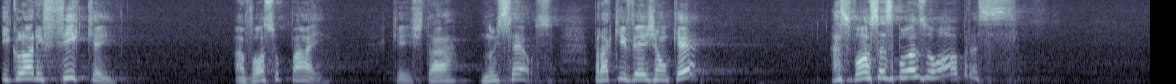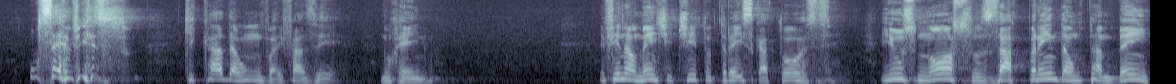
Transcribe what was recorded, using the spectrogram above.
e glorifiquem a vosso Pai, que está nos céus. Para que vejam o quê? As vossas boas obras. O serviço que cada um vai fazer no reino. E finalmente, Tito 3,14 e os nossos aprendam também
